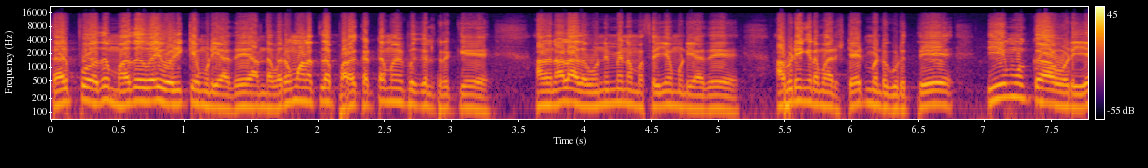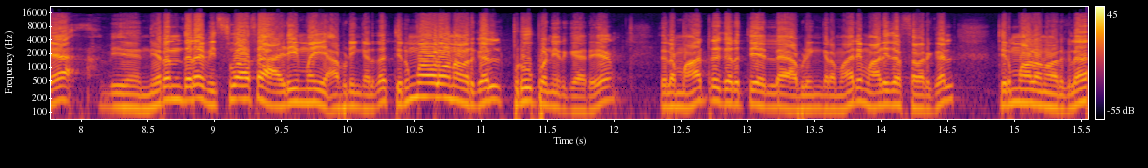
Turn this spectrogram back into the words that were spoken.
தற்போது மதுவை ஒழிக்க முடியாது. அந்த வருமானத்தில் பல கட்டமைப்புகள் இருக்கு. அதனால் அதை ஒன்றுமே நம்ம செய்ய முடியாது. அப்படிங்கிற மாதிரி ஸ்டேட்மெண்ட் கொடுத்து திமுகவுடைய வி- நிரந்தர விசுவாச அடிமை அப்படிங்கிறத திருமாவளவன் அவர்கள் ப்ரூவ் பண்ணியிருக்காரு. இதில் மாற்று கருத்தே இல்லை அப்படிங்கிற மாதிரி மாரிதாஸ் அவர்கள் திருமாவளவன் அவர்களை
